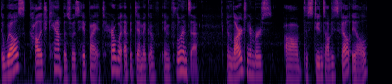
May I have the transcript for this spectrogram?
the Wells College campus was hit by a terrible epidemic of influenza. In large numbers, uh, the students obviously fell ill,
